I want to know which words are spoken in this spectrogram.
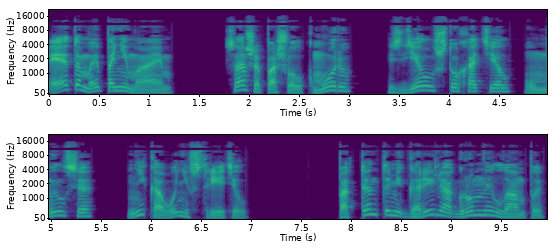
Это мы понимаем. Саша пошел к морю, сделал, что хотел, умылся, никого не встретил. Под тентами горели огромные лампы,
